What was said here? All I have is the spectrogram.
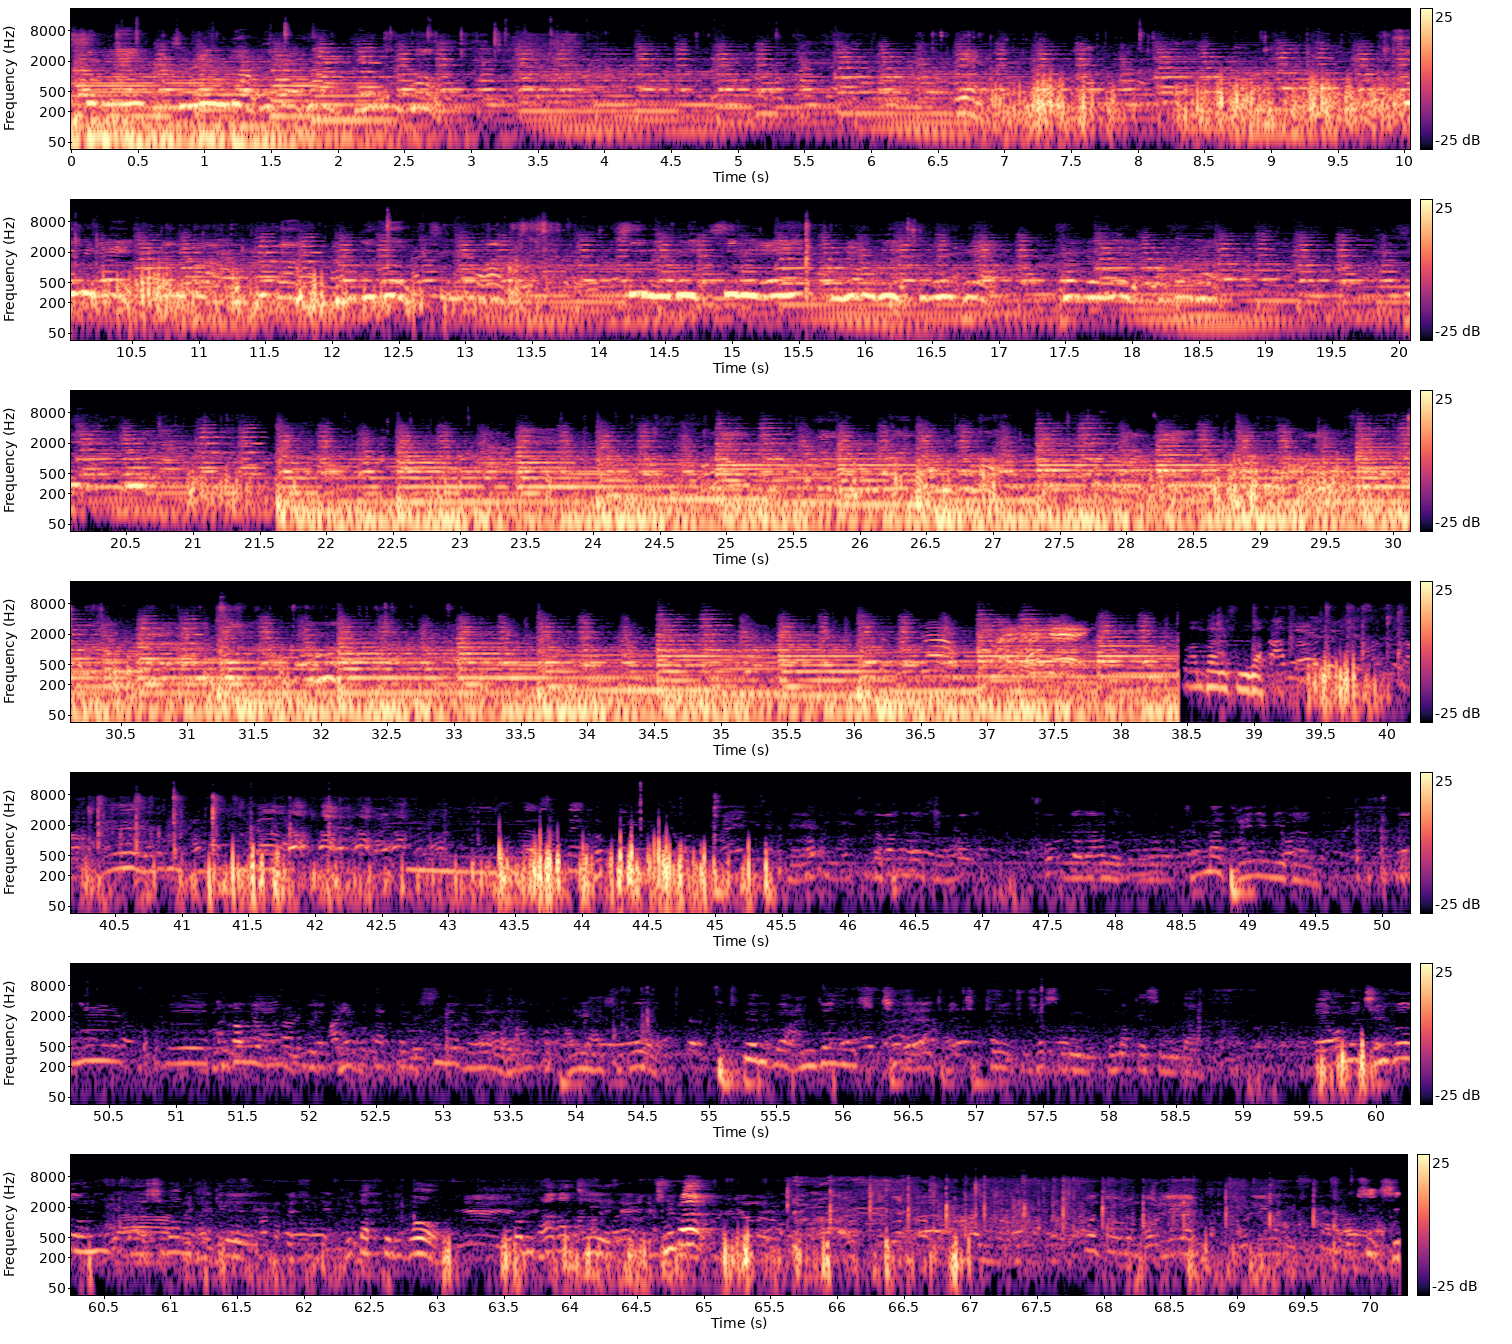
십이 김민교 이재성 김은성. 예. 11A 한바 박수상 남기준 신명환 12B 12A 12B 감사하겠습니다. 정말 다행입니다. 오늘 그 그동안 그 발부닦은 실력을 마음껏 발휘하시고 특별히 그 수칙을 잘 지켜주셨으면 고맙겠습니다. 네, 오늘 즐거운 어, 시간 갖기를 어, 부탁드리고 그럼 다 같이 출발! 혹시 지-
